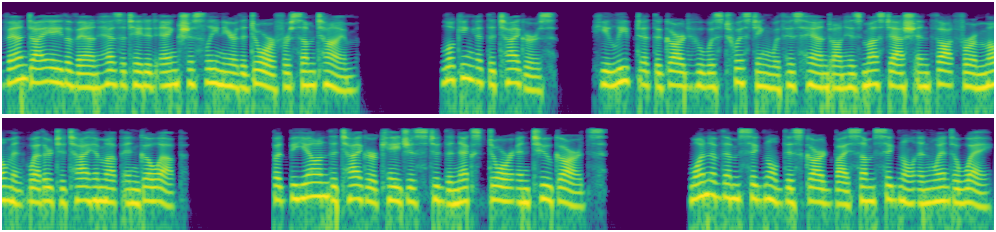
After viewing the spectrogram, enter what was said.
Vandiyathevan hesitated anxiously near the door for some time. Looking at the tigers, he leaped at the guard who was twisting with his hand on his mustache and thought for a moment whether to tie him up and go up. But beyond the tiger cages stood the next door and two guards. One of them signaled this guard by some signal and went away.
